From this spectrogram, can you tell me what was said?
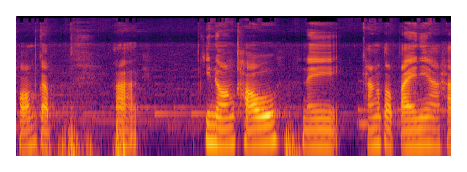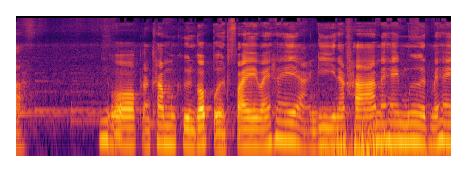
พร้อมกับพี่น้องเขาใน ครั้งต่อไปเนี่ยค่ะ นี่ก็กลางค่ำกลางคืนก็เปิดไฟไว้ให้อย่างดีนะคะ ไม่ให้มืดไม่ให้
